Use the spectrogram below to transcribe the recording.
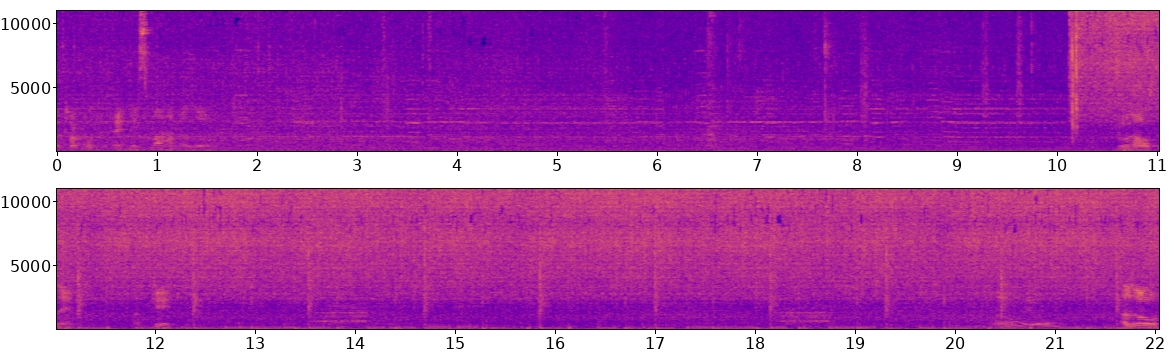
Der Halbtrocknung echt nichts machen. Also nur rausnehmen. Das geht. Also,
